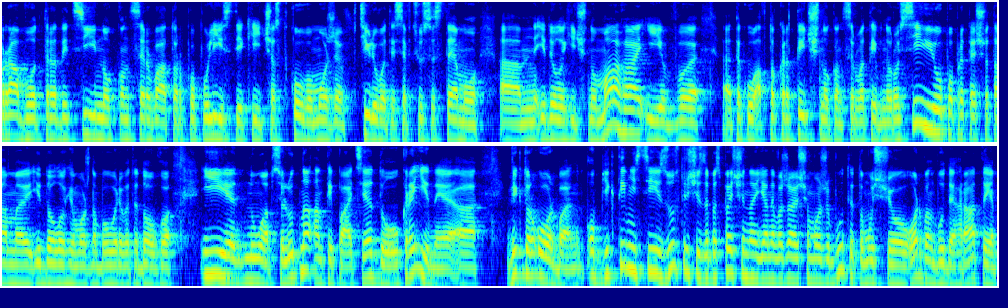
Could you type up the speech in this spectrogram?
правотрадиційно консерватор популіст, який частково може втілюватися в цю систему е, ідеологічну мага і в е, таку автократично консервативну Росію, попри те, що там е, ідеологію можна обговорювати довго, і ну абсолютна антипатія до України. Віктор Орбан, об'єктивність цієї зустрічі забезпечена. Я не вважаю, що може бути, тому що Орбан буде грати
